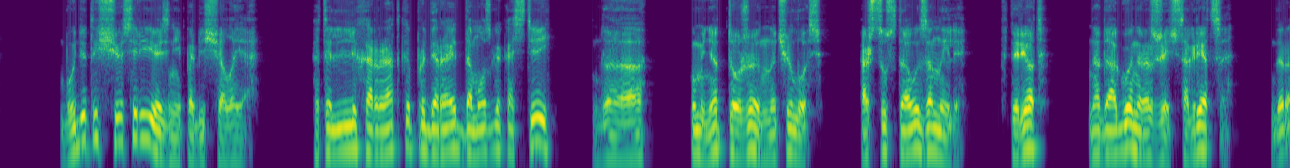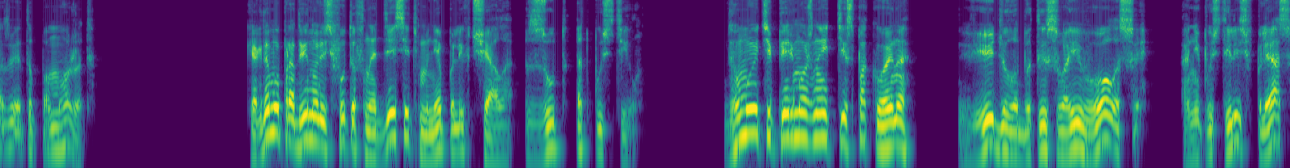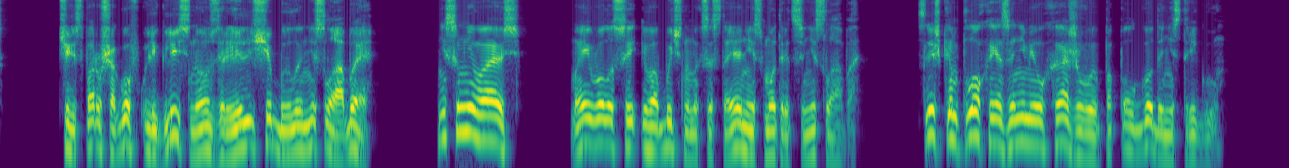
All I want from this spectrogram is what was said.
«Будет еще серьезней», — пообещала я. «Это лихорадка пробирает до мозга костей?» «Да», у меня тоже началось. Аж суставы заныли. Вперед! Надо огонь разжечь, согреться. Да разве это поможет? Когда мы продвинулись футов на десять, мне полегчало. Зуд отпустил. Думаю, теперь можно идти спокойно. Видела бы ты свои волосы. Они пустились в пляс. Через пару шагов улеглись, но зрелище было не слабое. Не сомневаюсь. Мои волосы и в обычном их состоянии смотрятся не слабо. Слишком плохо я за ними ухаживаю, по полгода не стригу.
